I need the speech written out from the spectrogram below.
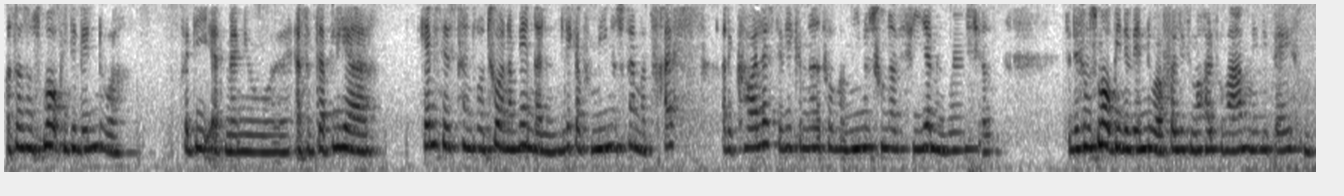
og så nogle små bitte vinduer, fordi at man jo, øh, altså der bliver gennemsnitstemperaturen om vinteren ligger på minus 65, og det koldeste vi kom ned på var minus 104 med windshield. Så det er sådan små bitte vinduer for ligesom at holde på varmen inde i basen.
